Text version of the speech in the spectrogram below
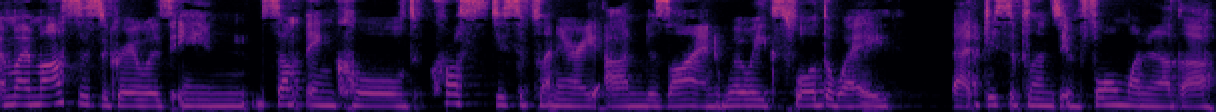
And my master's degree was in something called cross disciplinary art and design, where we explored the way that disciplines inform one another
